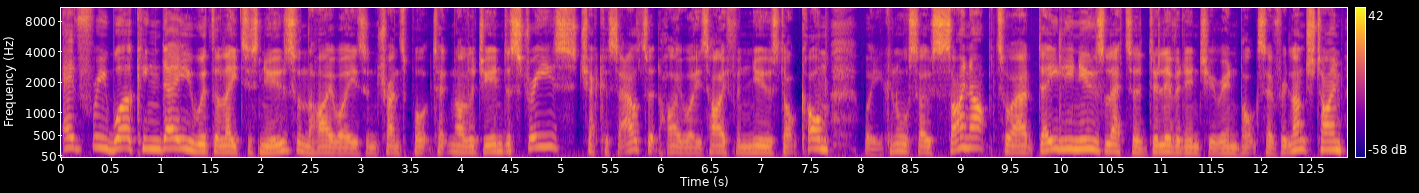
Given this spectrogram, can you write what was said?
every working day with the latest news from the highways and transport technology industries. Check us out at highways-news.com, where you can also sign up to our daily newsletter delivered into your inbox every lunchtime.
